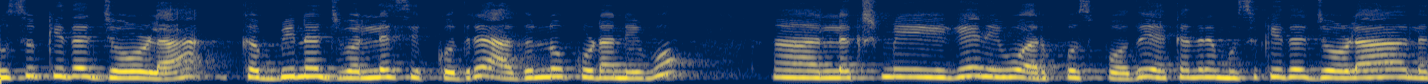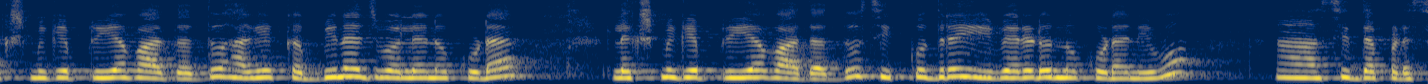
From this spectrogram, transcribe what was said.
ಮುಸುಕಿದ ಜೋಳ, ಕಬ್ಬಿನ ಜ್ವಲ್ಲೆ ಸಿಕ್ಕಿದ್ರೆ ಅದನ್ನು ಕೂಡ ನೀವು ಲಕ್ಷ್ಮಿಗೆ ನೀವು ಅರ್ಪಿಸ್ಬೋದು. ಯಾಕಂದ್ರೆ ಮುಸುಕಿದ ಜೋಳ ಲಕ್ಷ್ಮಿಗೆ ಪ್ರಿಯವಾದದ್ದು, ಹಾಗೆ ಕಬ್ಬಿನ ಜ್ವಲ್ಲೆನೂ ಕೂಡ ಲಕ್ಷ್ಮಿಗೆ ಪ್ರಿಯವಾದದ್ದು ಸಿಕ್ಕಿದ್ರೆ ಇವೆರಡನ್ನು ಕೂಡ ನೀವು ಸಿದ್ಧಪಡಿಸ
